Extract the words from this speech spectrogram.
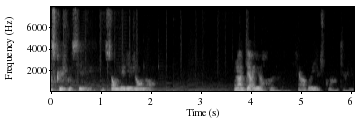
Moi, ce que je veux, c'est emmener les gens dans, l'intérieur, euh, faire un voyage, quoi, à l'intérieur.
